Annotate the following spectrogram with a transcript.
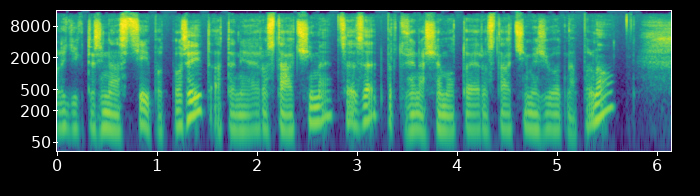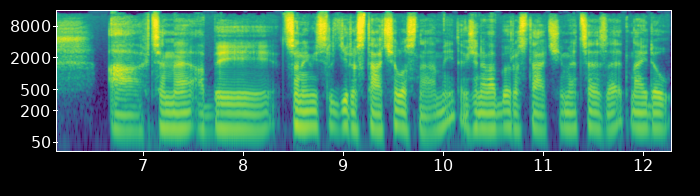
lidi, kteří nás chtějí podpořit a ten je roztáčíme.cz, protože naše moto je roztáčíme život naplno. A chceme, aby co nejvíc lidí roztáčelo s námi, takže na webu roztáčíme CZ najdou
